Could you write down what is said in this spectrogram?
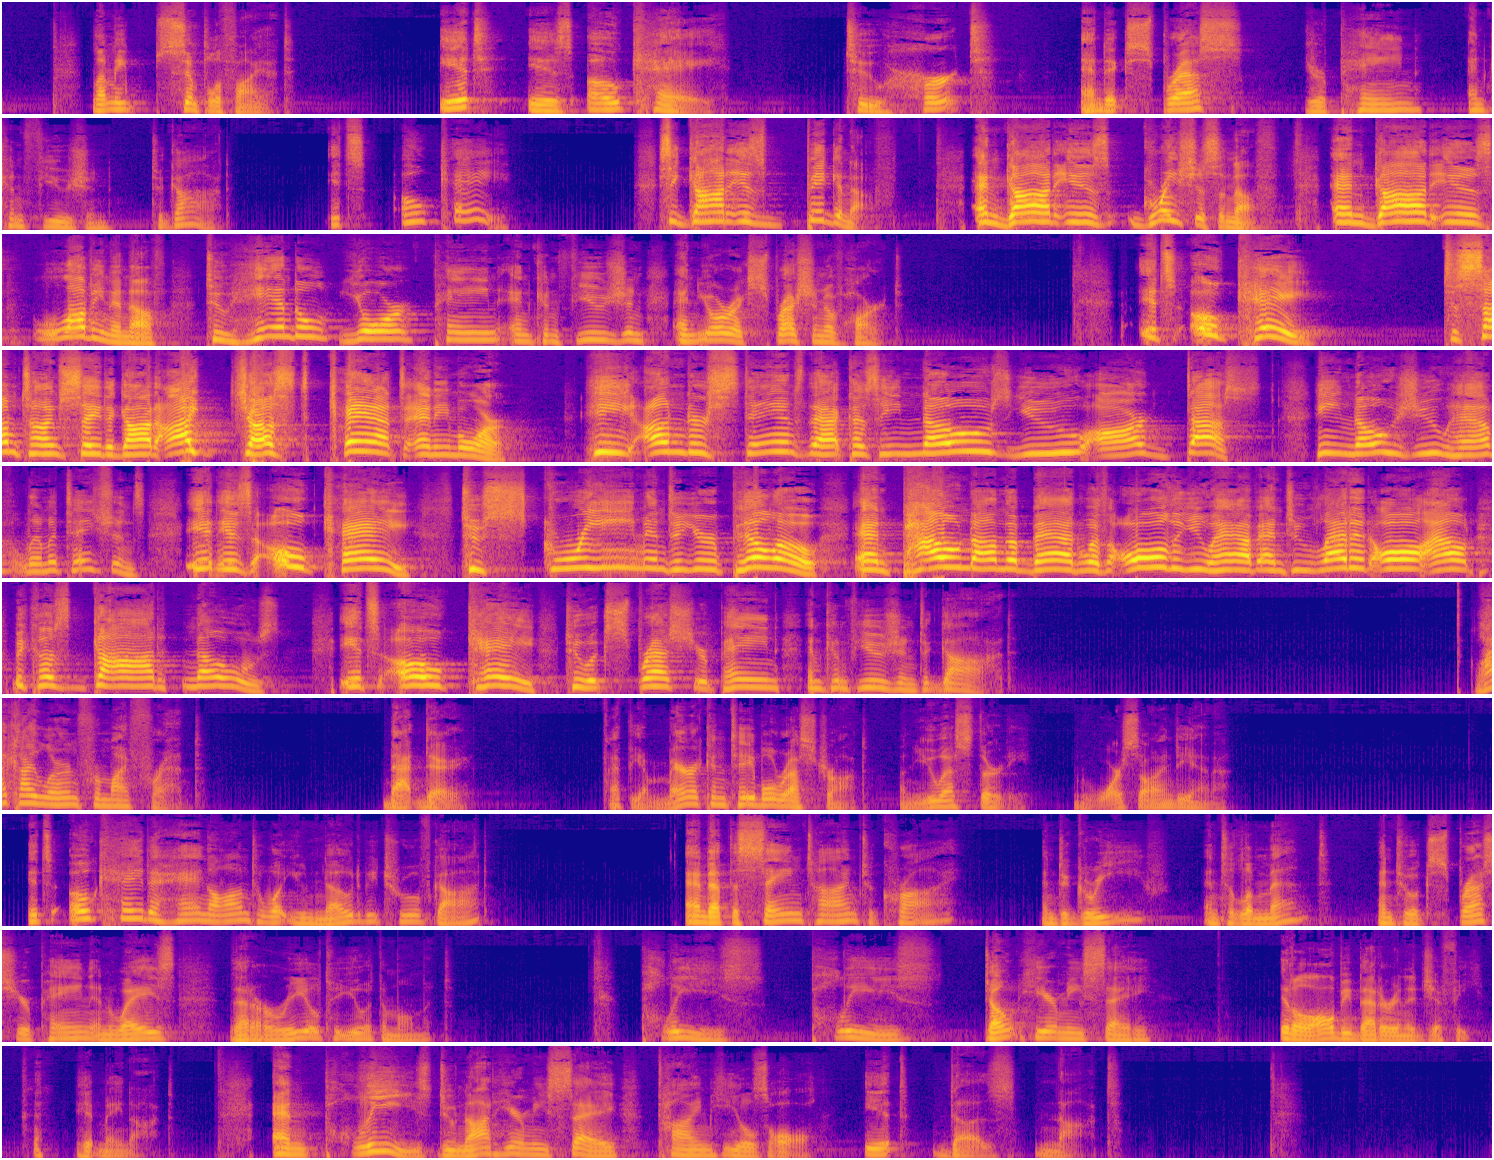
Let me simplify it. It is okay to hurt and express your pain and confusion to God. It's okay. See, God is big enough, and God is gracious enough, and God is loving enough to handle your pain and confusion and your expression of heart. It's okay to sometimes say to God, I just can't anymore. He understands that because he knows you are dust. He knows you have limitations. It is okay to scream into your pillow and pound on the bed with all that you have and to let it all out because God knows. It's okay to express your pain and confusion to God. Like I learned from my friend that day at the American Table Restaurant on US 30 in Warsaw, Indiana. It's okay to hang on to what you know to be true of God and at the same time to cry and to grieve and to lament and to express your pain in ways that are real to you at the moment. Please, please don't hear me say it'll all be better in a jiffy. it may not. And please do not hear me say time heals all. It does not.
